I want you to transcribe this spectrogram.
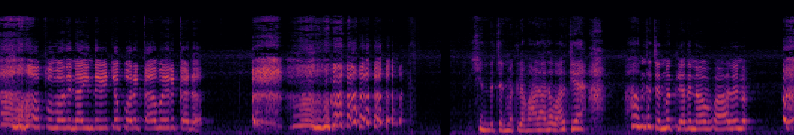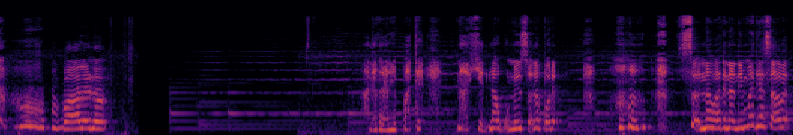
அப்பமாவது நான் இந்த வீட்டுல பிறக்காம இருக்கணும். இந்த ஜென்மத்துல வாழாத வாழ்க்கைய அந்த ஜென்மத்திலேயாவது நான் வாழணும். வாழணும். அழகராணிய பார்த்து நான் என்ன உண்மையும் சொல்ல போறேன். சொன்னவாது நான் நிம்மதியா சாவேன்.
